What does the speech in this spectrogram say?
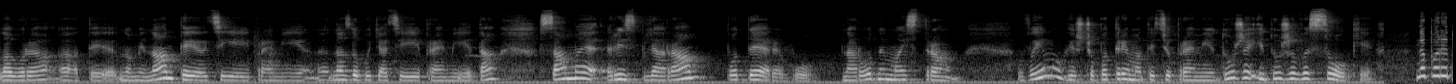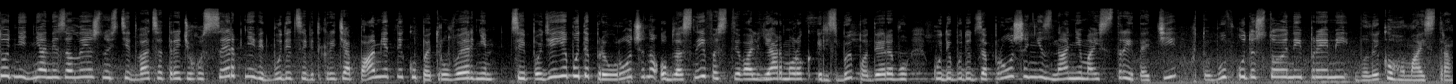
лауреати, номінанти цієї премії на здобуття цієї премії, та саме різблярам по дереву, народним майстрам. Вимоги, щоб отримати цю премію, дуже і дуже високі. Напередодні Дня Незалежності, 23 серпня, відбудеться відкриття пам'ятнику Петру Верні. Цій події буде приурочено обласний фестиваль ярмарок різьби по дереву, куди будуть запрошені знані майстри та ті, хто був удостоєний премії великого майстра.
